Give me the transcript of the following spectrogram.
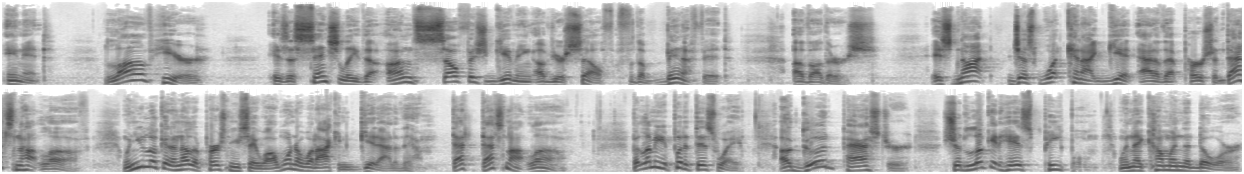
in it. Love here is essentially the unselfish giving of yourself for the benefit of others. It's not just what can I get out of that person. That's not love. When you look at another person, you say, Well, I wonder what I can get out of them. That, that's not love. But let me put it this way a good pastor should look at his people when they come in the door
